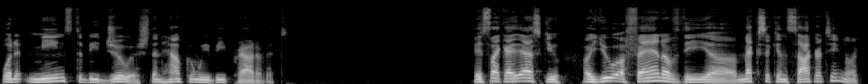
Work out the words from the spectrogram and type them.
what it means to be Jewish, then how can we be proud of it? It's like I ask you, are you a fan of the uh, Mexican soccer team? You're like,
